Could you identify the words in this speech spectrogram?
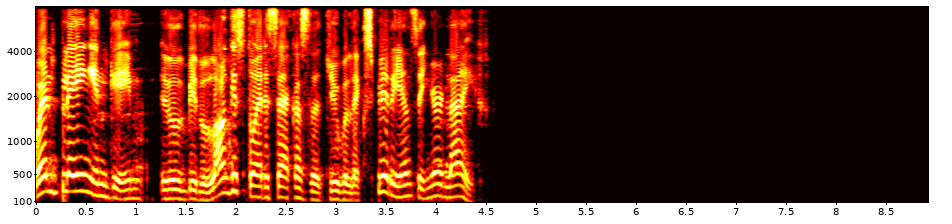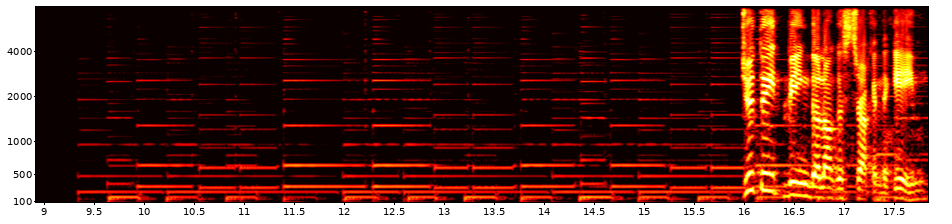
When playing in-game, it will be the longest 20 seconds that you will experience in your life. Due to it being the longest track in the game,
